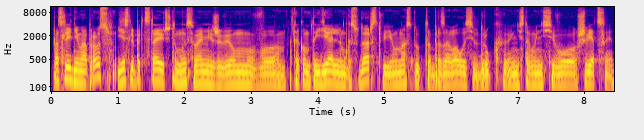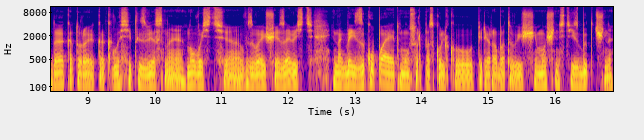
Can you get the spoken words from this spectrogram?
Последний вопрос. Если представить, что мы с вами живем в каком-то идеальном государстве, и у нас тут образовалась вдруг ни с того ни с сего Швеция, да, которая, как гласит известная новость, э, вызывающая зависть, иногда и закупает мусор, поскольку перерабатывающие мощности избыточны.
